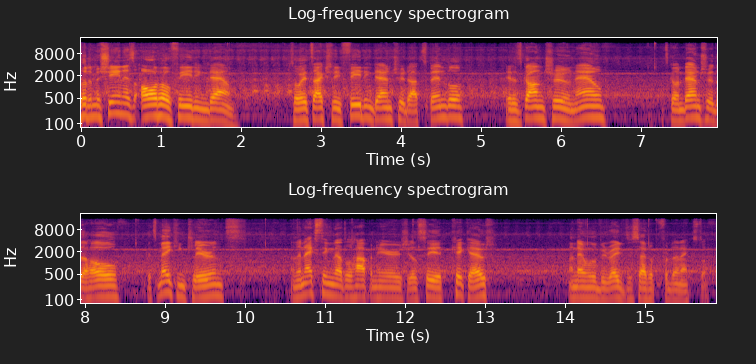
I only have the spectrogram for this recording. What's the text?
So the machine is auto feeding down. So it's actually feeding down through that spindle. It has gone through now. It's going down through the hole. It's making clearance. And the next thing that will happen here is you'll see it kick out and then we'll be ready to set up for the next one.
